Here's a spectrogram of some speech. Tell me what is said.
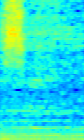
presence.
